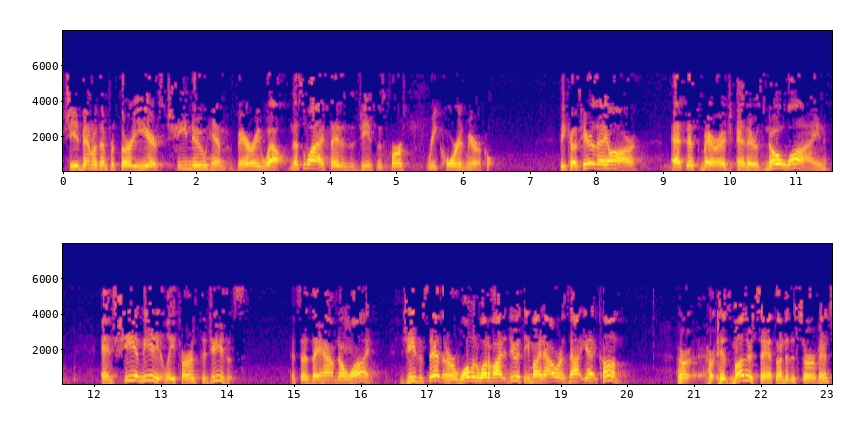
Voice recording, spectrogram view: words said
She had been with him for 30 years. She knew him very well. And this is why I say this is Jesus' first recorded miracle. Because here they are at this marriage and there's no wine and she immediately turns to Jesus and says, They have no wine. Jesus said to her, Woman, what have I to do with thee? Mine hour is not yet come. Her, her, his mother saith unto the servants,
